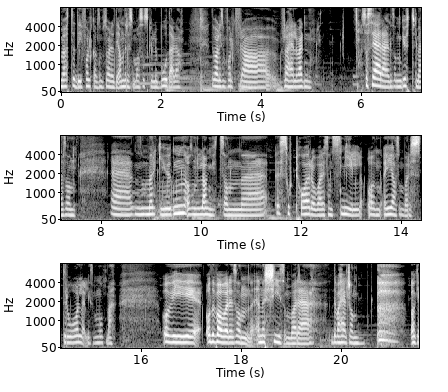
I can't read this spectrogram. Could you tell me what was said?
møte de folkene som står der, de andre som også skulle bo der, da. Det var liksom folk fra, fra hele verden. Så ser jeg en sånn gutt med sånn eh, mørk i huden og sånn langt sånn eh, sort hår og bare sånn smil og øyne som bare stråler liksom mot meg. Og vi Og det var bare sånn energi som bare Det var helt sånn OK,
